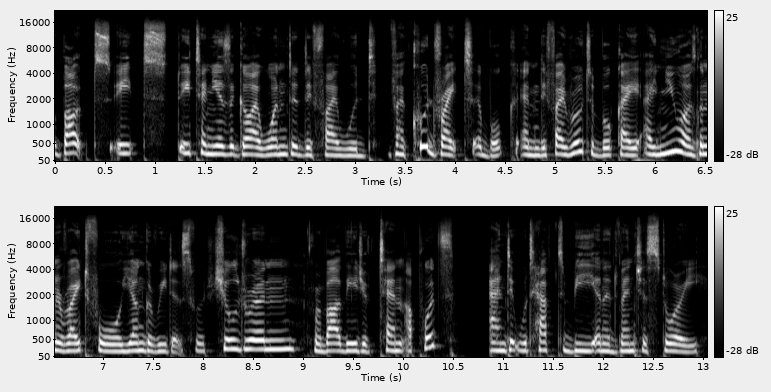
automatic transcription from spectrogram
about eight, eight, ten years ago, I wondered if I would, if I could write a book. And if I wrote a book, I, I knew I was going to write for younger readers, for children from about the age of 10 upwards. And it would have to be an adventure story.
